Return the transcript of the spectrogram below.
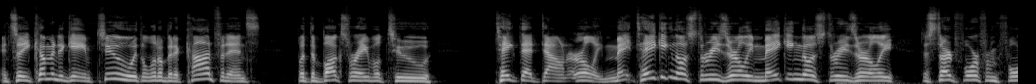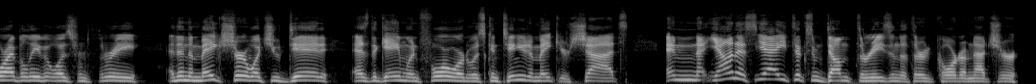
And so you come into game two with a little bit of confidence, but the Bucks were able to take that down early. Ma- taking those threes early, making those threes early to start four from four, I believe it was from three, and then to make sure what you did as the game went forward was continue to make your shots. And Giannis, yeah, he took some dumb threes in the third quarter. I'm not sure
